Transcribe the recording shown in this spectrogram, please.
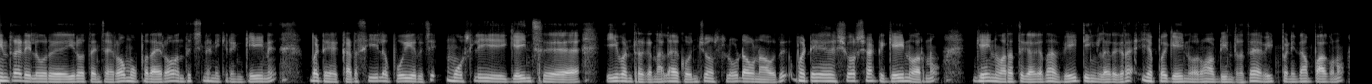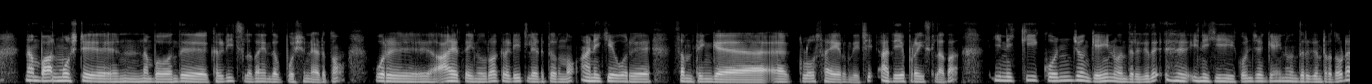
இன்ட்ராடேல ஒரு இருபத்தஞ்சாயிரம் 25,000 30,000 வந்துச்சுன்னு நினைக்கிறேன் கெயின். பட் கடைசியில் போயிருச்சு. மோஸ்ட்லி கெயின்ஸ் ஈவெண்ட் இருக்கனால கொஞ்சம் ஸ்லோ டவுன் ஆகுது. பட் ஷோர் ஷாட் கெயின் வரணும். கெயின் வரதுக்காக தான் வெயிட்டிங்கில் இருக்கிறேன். எப்போ கெயின் வரும் அப்படின்றத வெயிட் பண்ணி தான் பார்க்கணும். நம்ம ஆல்மோஸ்ட்டு நம்ம வந்து கிரெடிட்ஸில் தான் இந்த பொஷன் எடுத்தோம். ஒரு ஆயிரத்தி ஐநூறுரூவா கிரெடிட்டில் எடுத்திருந்தோம். அன்றைக்கே ஒரு சம்திங் க்ளோஸ் ஆகிருந்துச்சு அதே ப்ரைஸில் தான். இன்னைக்கு கொஞ்சம் கெயின் வந்திருக்குது. இன்னைக்கு கொஞ்சம் கெயின் வந்திருக்குன்றதோட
